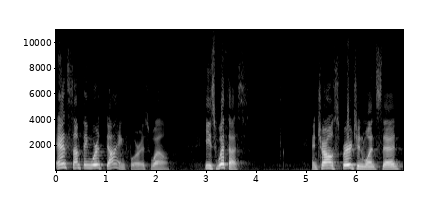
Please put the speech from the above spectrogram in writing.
and something worth dying for as well. He's with us. And Charles Spurgeon once said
